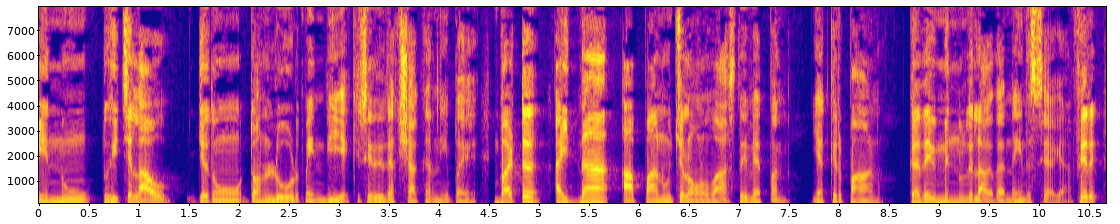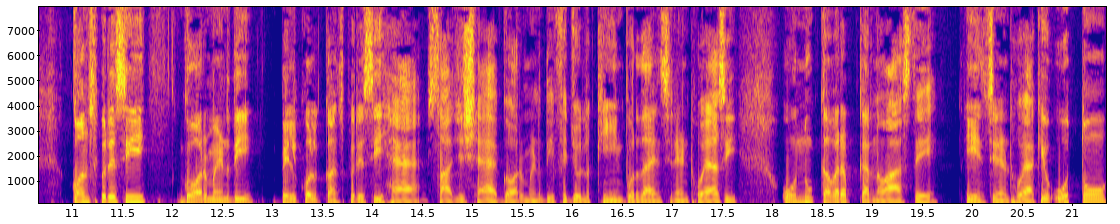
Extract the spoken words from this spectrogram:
ਇਹਨੂੰ ਤੁਸੀਂ ਚਲਾਓ ਜਦੋਂ ਤੁਹਾਨੂੰ ਲੋੜ ਪੈਂਦੀ ਹੈ ਕਿਸੇ ਦੀ ਰੱਖਿਆ ਕਰਨੀ ਪਏ। ਬਟ ਐਦਾਂ ਆਪਾਂ ਨੂੰ ਚਲਾਉਣ ਵਾਸਤੇ ਵੈਪਨ ਜਾਂ ਕਿਰਪਾਨ ਕਦੇ ਵੀ ਮੈਨੂੰ ਤੇ ਲੱਗਦਾ ਨਹੀਂ ਦੱਸਿਆ ਗਿਆ। ਫਿਰ ਕਨਸਪੀਰੇਸੀ ਗਵਰਨਮੈਂਟ ਦੀ ਬਿਲਕੁਲ ਕਨਸਪੀਰੇਸੀ ਹੈ, ਸਾਜ਼ਿਸ਼ ਹੈ ਗਵਰਨਮੈਂਟ ਦੀ। ਫਿਰ ਜੋ ਲਖੀਮਪੁਰ ਦਾ ਇਨਸੀਡੈਂਟ ਹੋਇਆ ਸੀ, ਉਹਨੂੰ ਕਵਰ ਅਪ ਕਰਨ ਵਾਸਤੇ ਇਹ ਇਨਸੀਡੈਂਟ ਹੋਇਆ ਕਿ ਉਤੋਂ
